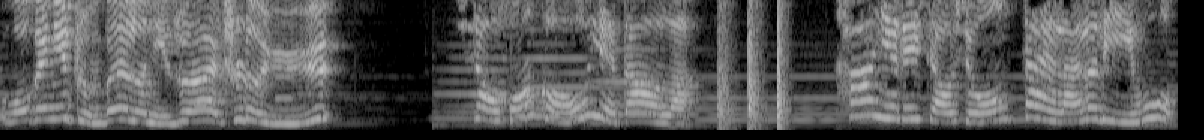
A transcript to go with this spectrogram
我给你准备了你最爱吃的鱼。”小黄狗也到了，它也给小熊带来了礼物。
